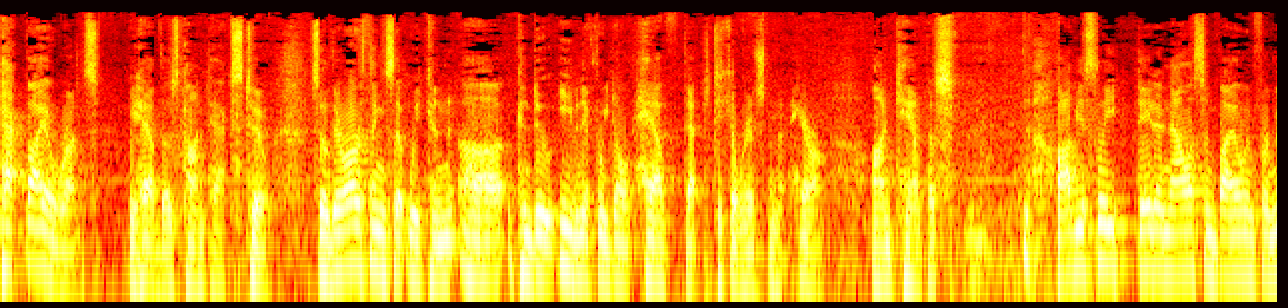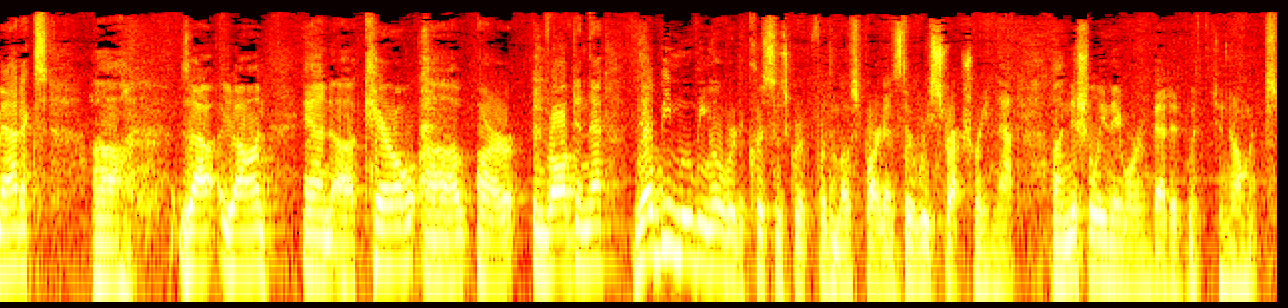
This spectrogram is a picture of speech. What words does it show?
PacBio runs, we have those contacts too. So there are things that we can, uh, can do even if we don't have that particular instrument here on campus. Obviously, data analysis and bioinformatics. Uh, Jan and uh, Carol uh, are involved in that. They'll be moving over to Chris's group for the most part as they're restructuring that. Uh, initially, they were embedded with genomics.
